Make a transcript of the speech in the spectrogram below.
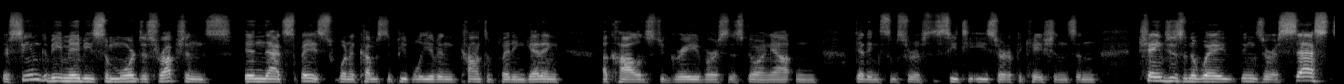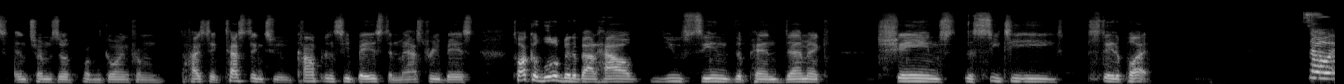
there seem to be maybe some more disruptions in that space when it comes to people even contemplating getting a college degree versus going out and getting some sort of CTE certifications and changes in the way things are assessed in terms of from going from high stake testing to competency based and mastery based. Talk a little bit about how you've seen the pandemic change the CTE state of play. So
